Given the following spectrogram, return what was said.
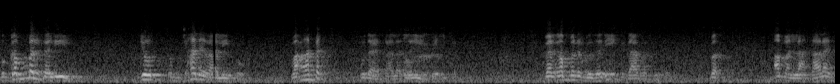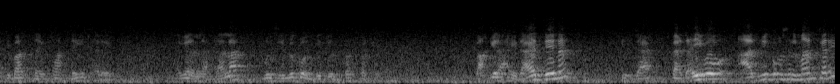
مکمل دلیل جو سمجھانے والی ہو۔ وہاں تک خدا تعالیٰ دلیل پیش کر پیغمبر گزری، کتاب بس اب اللہ تعالیٰ اس کے بعد انصاف نہیں ٹھہرے گا اگر اللہ تعالیٰ مسلموں کو ان کی ضرورت پڑے باقی رہا ہدایت دینا ہدایت پیدا ہی وہ آدمی کو مسلمان کرے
